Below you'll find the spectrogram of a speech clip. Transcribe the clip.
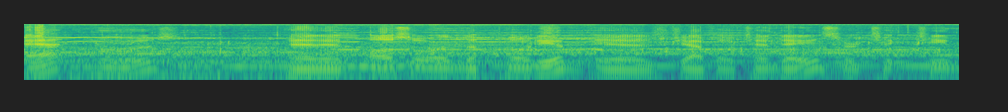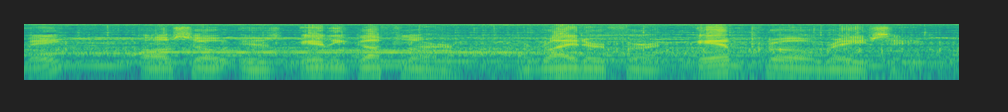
at Mooz. And then also on the podium is Jaffo Tendays, her teammate. Also is Annie Guffler, a rider for Ampro Racing.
